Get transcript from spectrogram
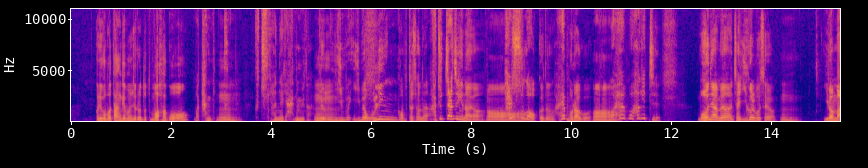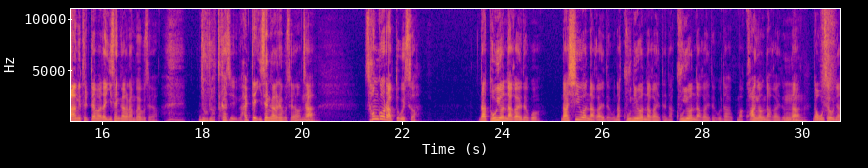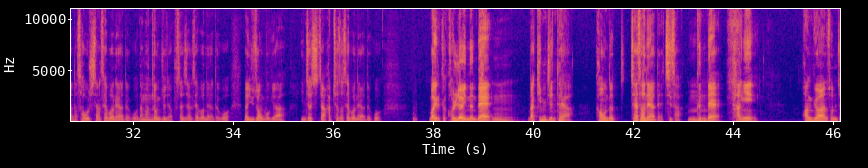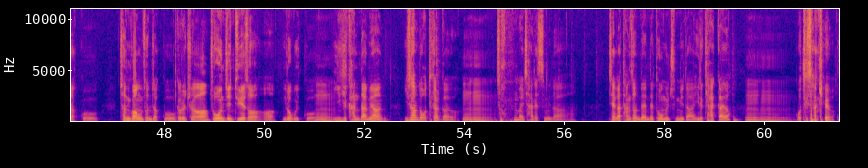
그리고 뭐 단계 문제로도 또 뭐 하고. 막당 음. 그 중요한 얘기 아닙니다. 음. 그 입에 입에 올리는 것부터 저는 아주 짜증이 나요. 어. 할 수가 없거든. 해 보라고. 어허. 뭐해 뭐 하겠지. 뭐냐면 자 이걸 보세요. 음. 이런 마음이 들 때마다 이 생각을 한번 해보세요. 이제 우리 어떡하지 할 때 이 생각을 해보세요. 자 음. 선거를 앞두고 있어. 나 도의원 나가야 되고, 나 시의원 나가야 되고, 나 군의원 나가야 돼, 나 구의원 나가야 되고, 나 막 광역 나가야 되고, 음. 나나 오세훈이야, 나 서울시장 세 번 해야 되고, 나 음. 박형준이야, 부산시장 세 번 해야 되고, 나 유정복이야, 인천시장 합쳐서 세 번 해야 되고, 막 이렇게 걸려 있는데, 음. 나 김진태야, 강원도 재선해야 돼, 지사. 음. 근데 당이 황교안 손잡고, 전광훈 손잡고, 그렇죠. 조원진 뒤에서 어 이러고 있고 음. 이게 간다면 이 사람도 어떻게 할까요? 음. 정말 잘했습니다. 제가 당선되는데 도움을 줍니다. 이렇게 할까요? 음. 어떻게 생각해요?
